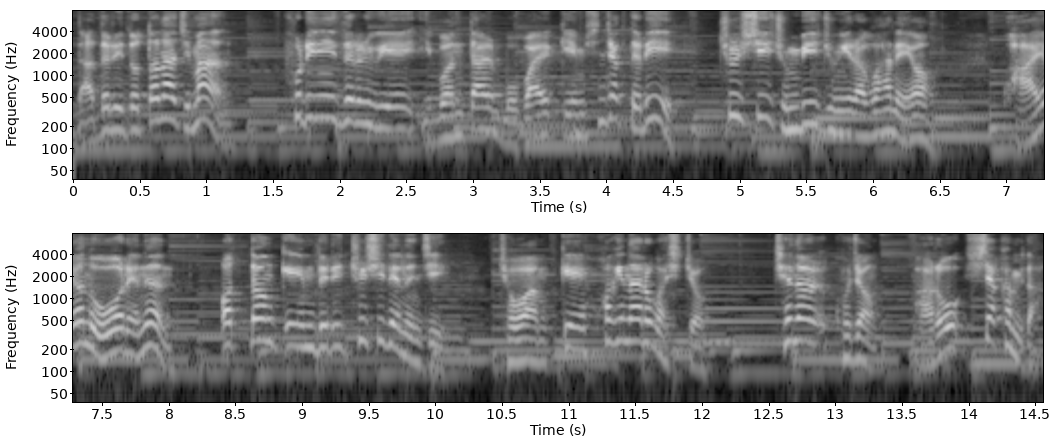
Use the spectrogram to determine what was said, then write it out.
나들이도 떠나지만 프리니들을 위해 이번 달 모바일 게임 신작들이 출시 준비 중이라고 하네요. 과연 5월에는 어떤 게임들이 출시되는지 저와 함께 확인하러 가시죠. 채널 고정 바로 시작합니다.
